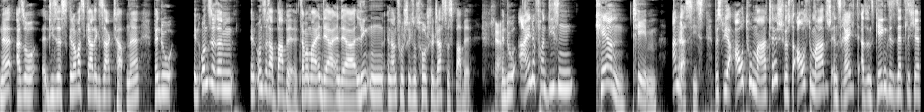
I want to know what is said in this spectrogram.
Ne? Also äh, dieses, genau was ich gerade gesagt habe, ne? Wenn du in unserem, in unserer Bubble, sagen wir mal in der, in der linken, in Anführungsstrichen Social Justice Bubble, Ja. wenn du eine von diesen Kernthemen anders siehst, bist du ja automatisch, wirst du automatisch ins Recht, also ins gegensätzliche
